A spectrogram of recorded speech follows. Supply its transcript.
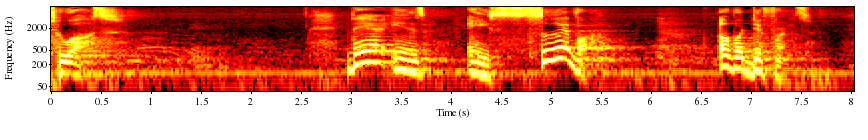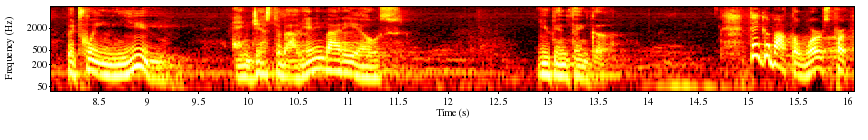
to us. There is a sliver of a difference between you and just about anybody else you can think of. Think about the worst person.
